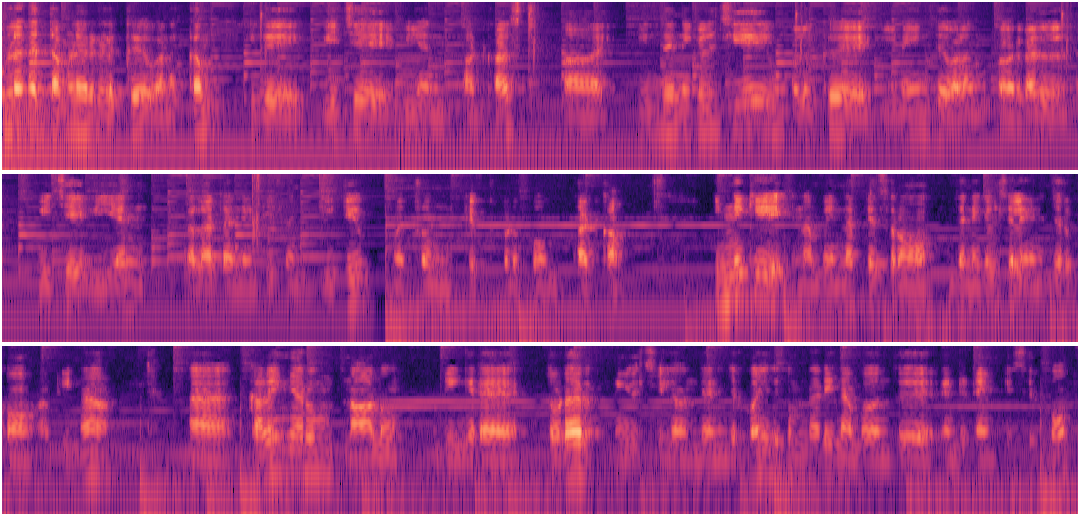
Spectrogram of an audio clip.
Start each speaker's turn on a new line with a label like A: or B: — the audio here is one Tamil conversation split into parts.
A: உலக தமிழர்களுக்கு வணக்கம். இது விஜே விஎன் பாட்காஸ்ட் இந்த நிகழ்ச்சியை உங்களுக்கு இணைந்து வழங்குபவர்கள் VJ VN Galatta netizen YouTube மற்றும் டிப்ஸ் கொடுப்போம் டாட் காம் இன்னைக்கு நம்ம என்ன பேசுகிறோம் இந்த நிகழ்ச்சியில் இணைஞ்சிருக்கோம் அப்படின்னா கலைஞரும் நானும் அப்படிங்கிற தொடர் நிகழ்ச்சியில் வந்து இணைஞ்சிருக்கோம். இதுக்கு முன்னாடி நம்ம வந்து ரெண்டு டைம் பேசியிருக்கோம்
